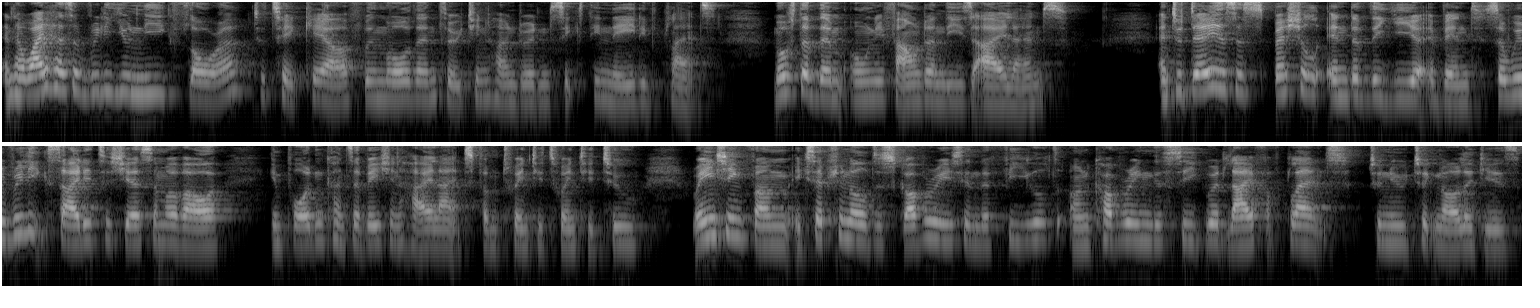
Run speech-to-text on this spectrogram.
And Hawaii has a really unique flora to take care of with more than 1,360 native plants, most of them only found on these islands. And today is a special end of the year event, so we're really excited to share some of our important conservation highlights from 2022, ranging from exceptional discoveries in the field, uncovering the secret life of plants, to new technologies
